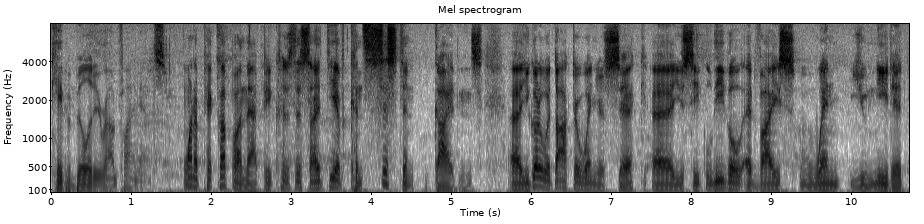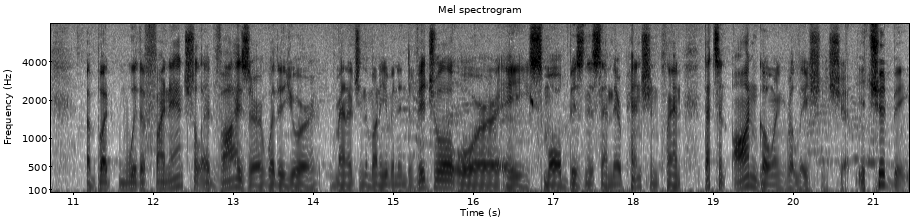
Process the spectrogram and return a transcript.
capability around finance. I want to pick up on that because this idea of consistent guidance. Uh, you go to a doctor when you're sick, uh, you seek legal advice when you need it Uh, but with a financial advisor, whether you're managing the money of an individual or a small business and their pension plan, that's an ongoing relationship. It should be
